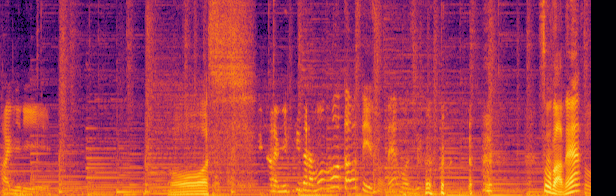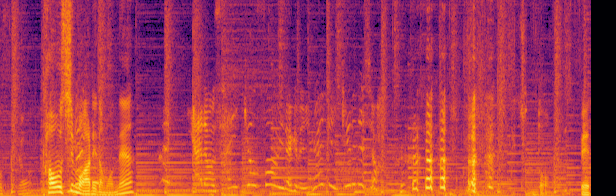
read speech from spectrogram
ん。限り。よーし。見つけたら見つけたらもうもう倒していいですよね。もうじ。そうだね。倒しもありだもんね。いやでも最強装備だけど意外としょ。ちょっとベッ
